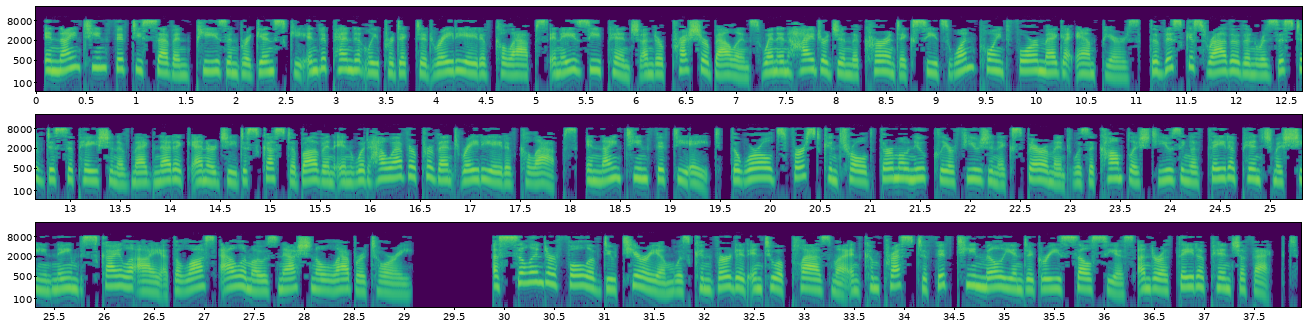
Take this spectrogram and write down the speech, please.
in 1957 Pease and Braginsky independently predicted radiative collapse in a Z-pinch under pressure balance when in hydrogen the current exceeds 1.4 MA. The viscous rather than resistive dissipation of magnetic energy discussed above and in would however prevent radiative collapse. In 1958, the world's first controlled thermonuclear fusion experiment was accomplished using a theta pinch machine named Scylla I at the Los Alamos National Laboratory. A cylinder full of deuterium was converted into a plasma and compressed to 15 million degrees Celsius under a theta pinch effect.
